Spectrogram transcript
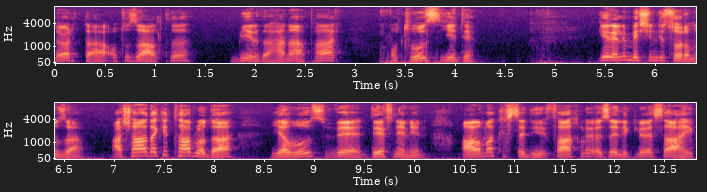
4 daha 36, 1 daha ne yapar? 37. Gelelim 5. sorumuza. Aşağıdaki tabloda Yavuz ve Defne'nin almak istediği farklı özelliklere sahip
